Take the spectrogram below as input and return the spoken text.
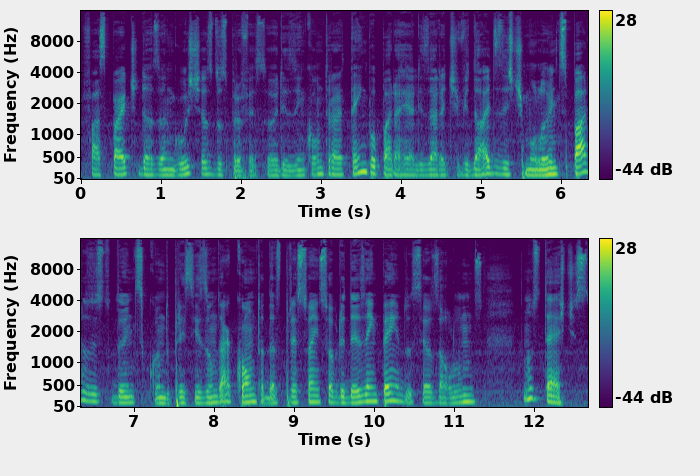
Faz parte das angústias dos professores encontrar tempo para realizar atividades estimulantes para os estudantes quando precisam dar conta das pressões sobre o desempenho dos seus alunos nos testes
